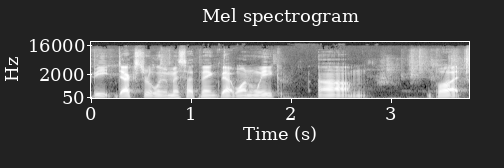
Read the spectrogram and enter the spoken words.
beat Dexter Lumis, I think, that one week. Um, but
